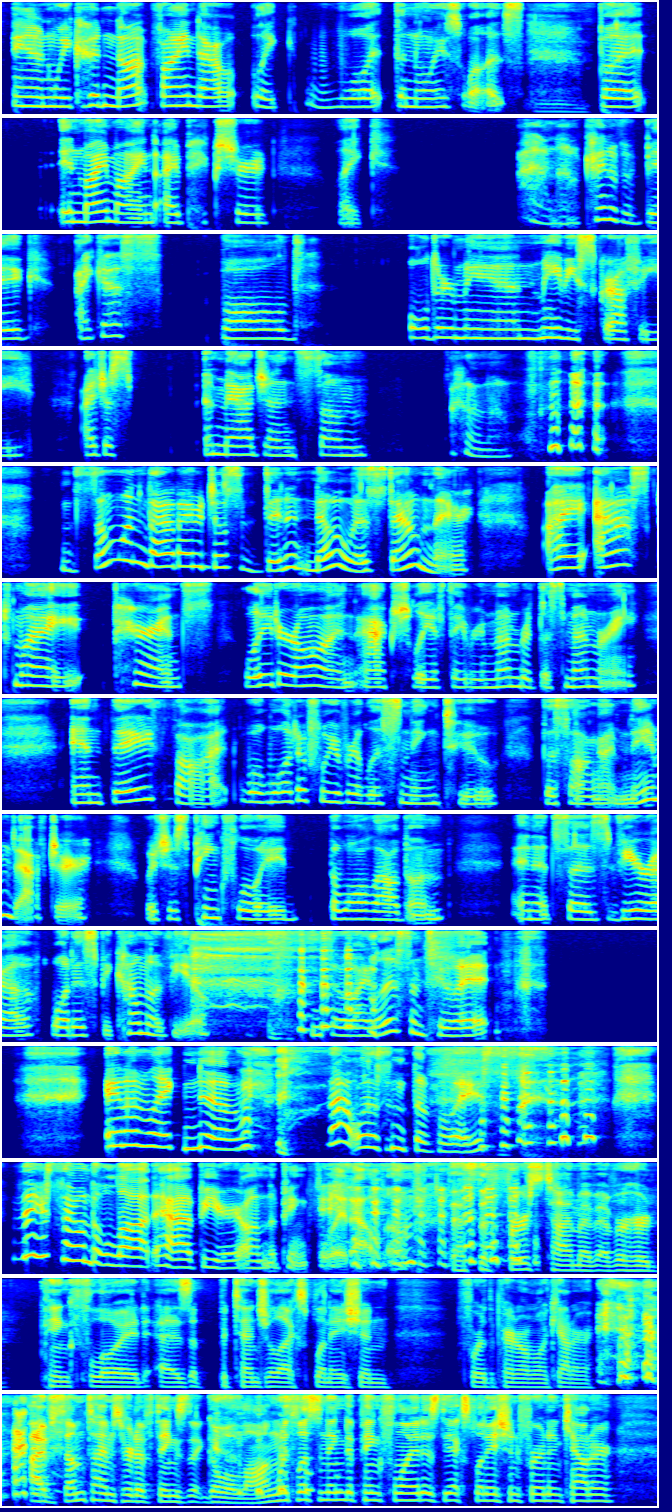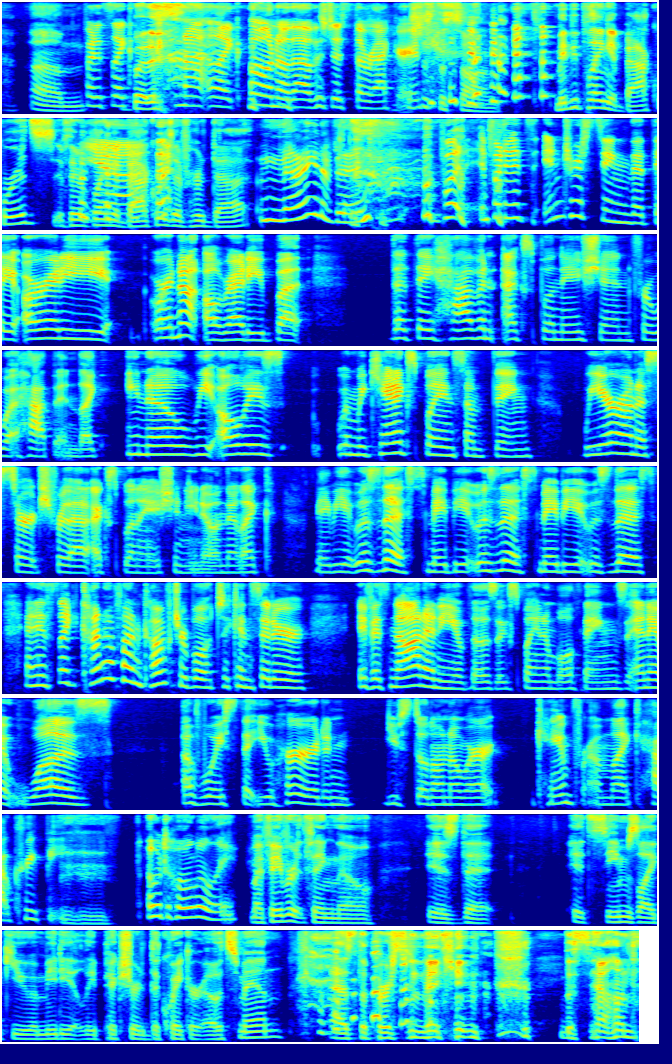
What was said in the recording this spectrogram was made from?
and we could not find out like what the noise was. But in my mind, I pictured like, I don't know, kind of a big, I guess, bald, older man, maybe scruffy. I just imagined some, I don't know, someone that I just didn't know was down there. I asked my parents later on, actually, if they remembered this memory. And they thought, well, what if we were listening to the song I'm named after, which is Pink Floyd, the Wall album, and it says, Vera, what has become of you? and so I listened to it, and I'm like, no, that wasn't the voice. they sound a lot happier on the Pink Floyd album. That's the first time I've ever heard Pink Floyd as a potential explanation for the paranormal encounter. I've sometimes heard of things that go along with listening to Pink Floyd as the explanation for an encounter. Um, but it's like, But- it's not like, oh no, that was just the record. It's just the song. Maybe playing it backwards. If they were playing Yeah. it backwards, I've heard that. Might have been. but but it's interesting that they already or not already but that they have an explanation for what happened like you know we always when we can't explain something we are on a search for that explanation you know and they're like maybe it was this maybe it was this maybe it was this and it's like kind of uncomfortable to consider if it's not any of those explainable things and it was a voice that you heard and you still don't know where it came from like how creepy mm-hmm. oh, totally. My favorite thing, though, is that it seems like you immediately pictured the Quaker Oats man as the person making the sound.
